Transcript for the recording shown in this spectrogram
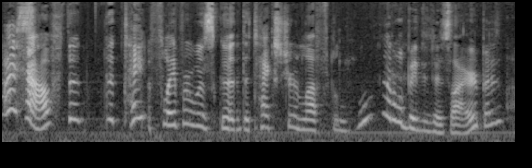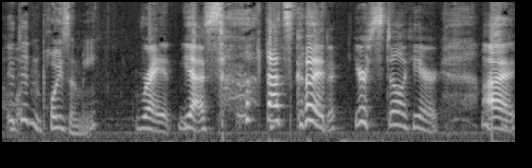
I have. The the ta- flavor was good. The texture left a little bit of desire, but it, it didn't poison me. Right. Yes. That's good. You're still here. Uh,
